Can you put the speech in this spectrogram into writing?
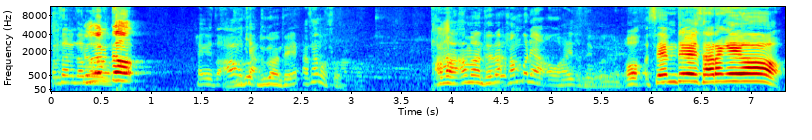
감사합니다. 감사합니다. 자기도 아무 누구, 누구한테? 아 상관없어. 아마 아마 안 되나? 한 번에 어 해도 되고. 어 쌤들 사랑해요.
